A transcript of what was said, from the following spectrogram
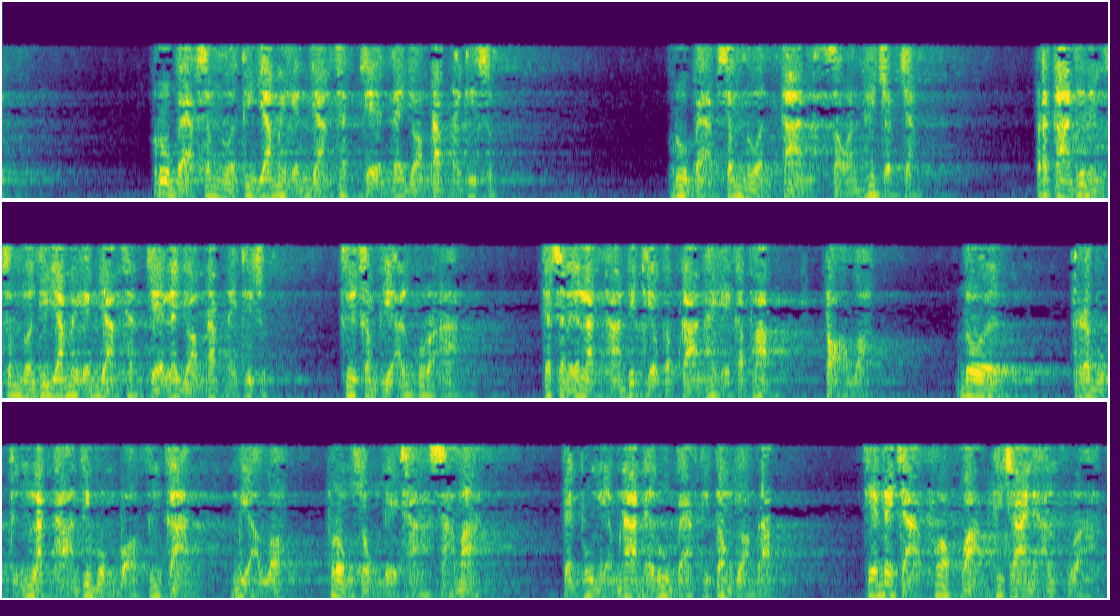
รูปแบบสำนวนที่ย้ำให้เห็นอย่างชัดเจนและยอมรับในที่สุด รูปแบบสำนวนการสอนให้จดจำประการที่หนึ่งสำนวนที่ย้ำให้เห็นอย่างชัดเจนและยอมรับในที่สุด คือคำพีอัลกุรอานจะเสนอหลักฐานที่เกี่ยวกับการให้เอกภาพต่อวะโดยระบุถึงหลักฐานที่บ่งบอกถึงการมีอัลลอฮ์ พระองค์ทรงเดชาสามารถ เป็นผู้มีอำนาจในรูปแบบที่ต้องยอมรับเห็นได้จากข้อความที่ใช้ในอัลกุรอาน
